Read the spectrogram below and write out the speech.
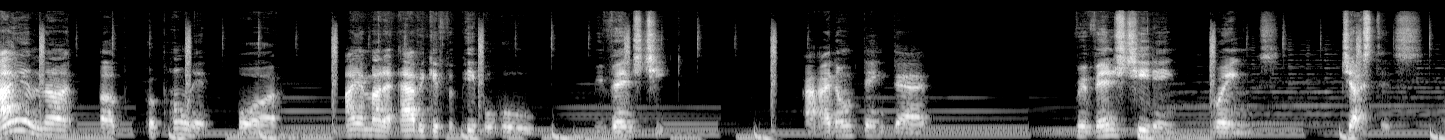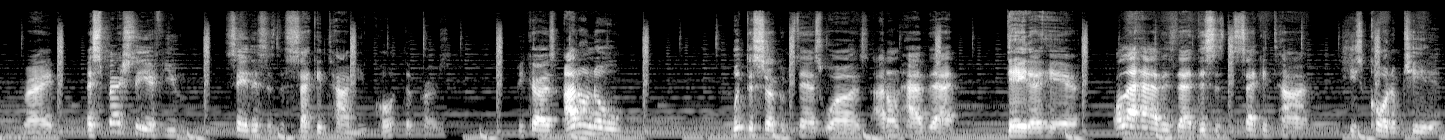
I am not a proponent or I am not an advocate for people who revenge cheat. I, I don't think that revenge cheating brings justice, right? Especially if you say this is the second time you caught the person. Because I don't know what the circumstance was. I don't have that data here. All I have is that this is the second time he's caught him cheating.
